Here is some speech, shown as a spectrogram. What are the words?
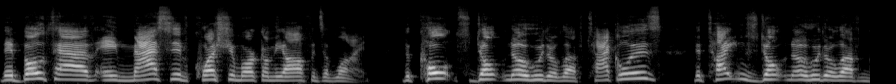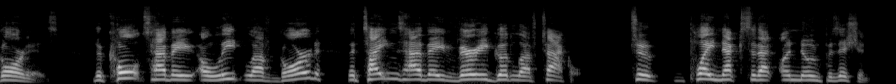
they both have a massive question mark on the offensive line. The Colts don't know who their left tackle is. The Titans don't know who their left guard is. The Colts have a elite left guard. The Titans have a very good left tackle to play next to that unknown position.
